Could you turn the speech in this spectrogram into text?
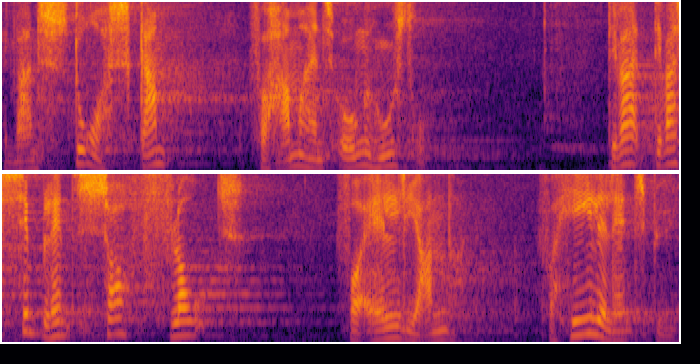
den var en stor skam for ham og hans unge hustru. Det var, det var simpelthen så flovt for alle de andre, for hele landsbyen.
